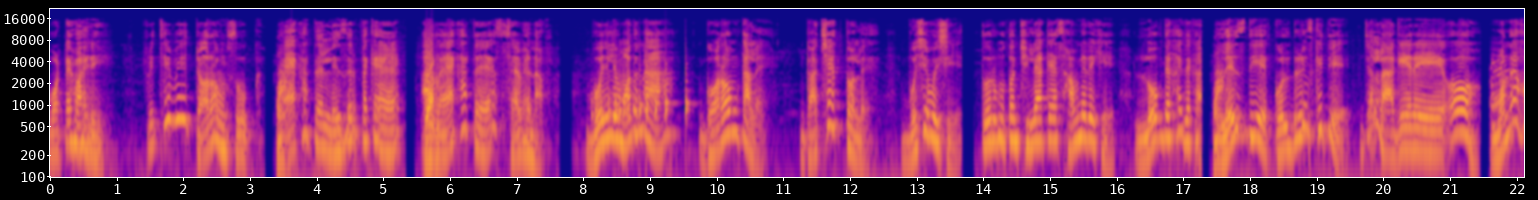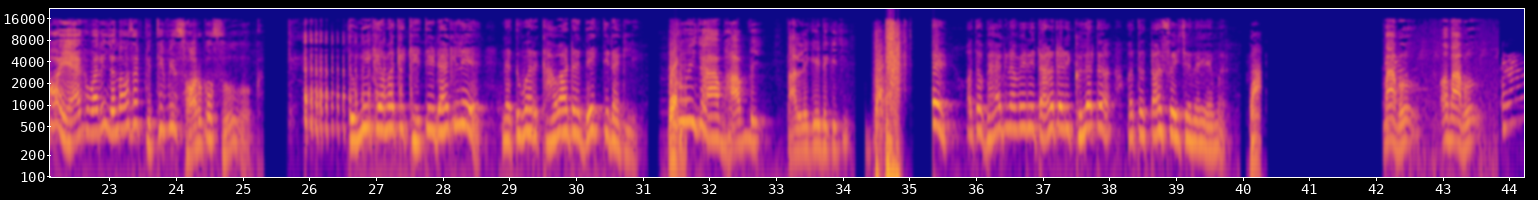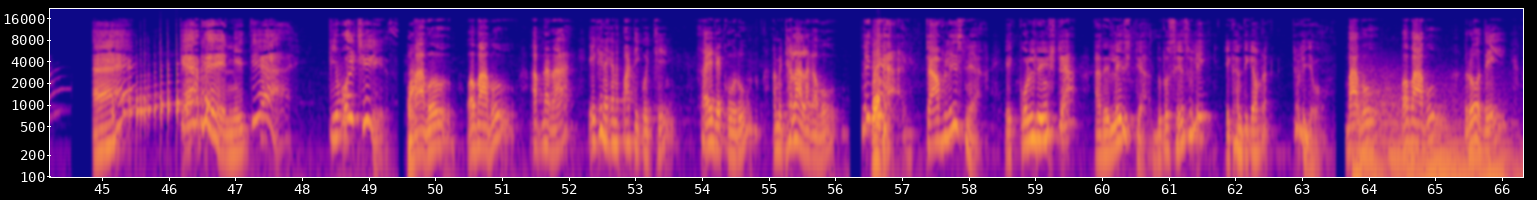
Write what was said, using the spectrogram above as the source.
বটে মাইরি। পৃথিবী চরম সুখ। এক হাতে লেজের প্যাকেট আর এক হাতে সেভেন আপ। বুঝলি মদনা গরমকালে গাছের তলে বসে বসে তোর মতন ছিলাকে সামনে রেখে লোভ দেখা দেখা লেজ দিয়ে কোল্ড ড্রিঙ্কস খেতে যা লাগে রে। ও মনে হয় একবারই যেন সে পৃথিবীর স্বর্গ সুখ। তুমি কি আমাকে খেতে ডাকলে? না তোমার খাওয়াটা দেখতে ডাকলে তুই যা ভাববি তার লেগে ডেকেছি অত ভাগ না মেরে তাড়াতাড়ি খুলে তো অত কাজ হয়েছে নাই আমার। বাবু ও বাবু। হ্যাঁ? কে নিতিয়া? কি বলছিস? বাবু ও বাবু আপনারা এখানে এখানে পার্টি করছেন? সাইডে করুন আমি ঠেলা লাগাবো। চাপ লিস না। এই কোল্ড ড্রিঙ্কসটা আর এই লেসটা দুটো শেষ হলে এখান থেকে আমরা চলে যাব। বাবু ও বাবু রোদে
